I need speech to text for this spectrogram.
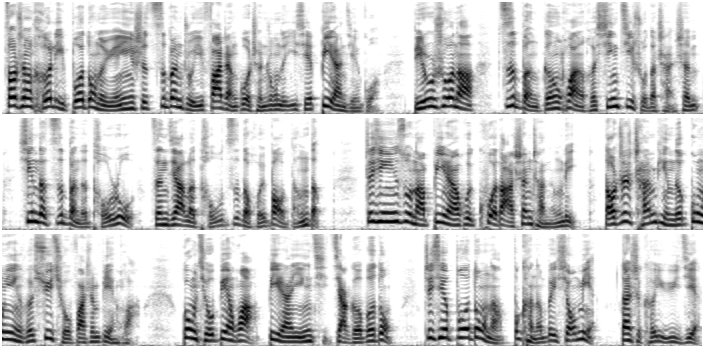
造成合理波动的原因是资本主义发展过程中的一些必然结果，比如说呢，资本更换和新技术的产生，新的资本的投入增加了投资的回报等等。这些因素呢，必然会扩大生产能力，导致产品的供应和需求发生变化。供求变化必然引起价格波动，这些波动呢，不可能被消灭。但是可以预见，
